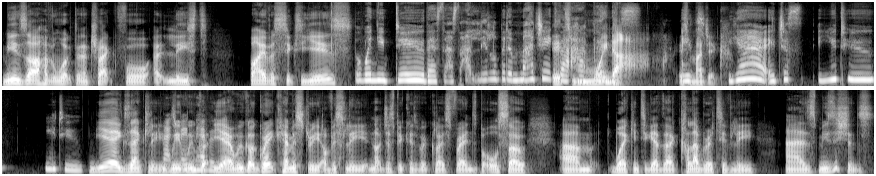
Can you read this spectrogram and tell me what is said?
me and zah haven't worked on a track for at least five or six years But when you do, there's, there's that little bit of magic it's that happens. moida it's, It's- magic Yeah, it just you two, you two. Yeah, exactly. Match We, we've got heaven. yeah, we've got great chemistry. Obviously, not just because we're close friends, but also um, working together collaboratively as musicians.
